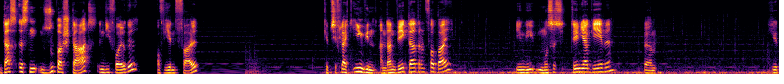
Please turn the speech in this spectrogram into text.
das ist ein super Start in die Folge. Auf jeden Fall. Gibt es hier vielleicht irgendwie einen anderen Weg da dran vorbei? Irgendwie muss es den ja geben. Ähm, hier,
